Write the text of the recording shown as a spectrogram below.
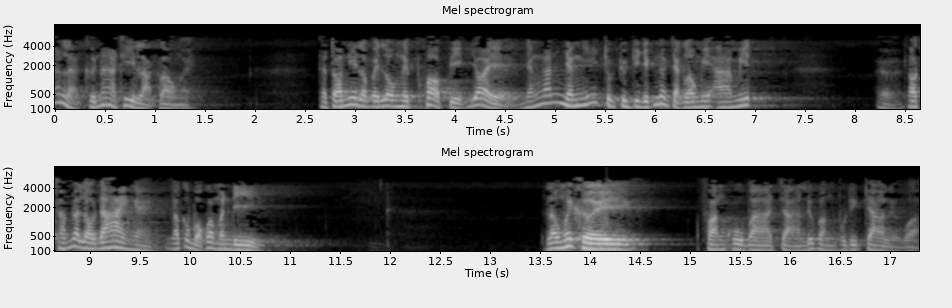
นั่นแหละคือหน้าที่หลักเราไง แต่ตอนนี้เราไปลงในพ่อปีกย่อย อย่างนั้นอย่างนี้จุกจุกจิกเนื่องจากเรามีอามิตรเออเราทำแล้วเราได้ไงเราก็บอกว่ามันดี เราไม่เคยฟังครูบาอาจารย์หรือฟังพระพุทธเจ้าเลยว่า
